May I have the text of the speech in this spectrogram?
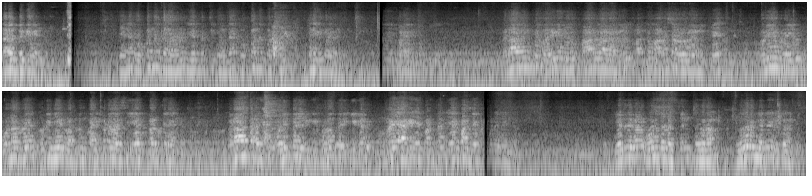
சமர்ப்பிக்க வேண்டும். என ஒப்பந்ததாரர்கள் ஏற்படுத்திக் கொண்ட ஒப்பந்த பத்திரம் இணைக்கப்பட வேண்டும். விழாவிற்கு வருகை தரும் பார்வையாளர்கள் மற்றும் அரசு அலுவலர்களுக்கு உரிய முறையில் உணவு குடிநீர் மற்றும் கழிப்பிட வசதி ஏற்படுத்த வேண்டும். விழா தளத்தில் ஒலிப்பெருக்கி ஒலிபெருக்கிகள் முறையாக ஏற்படுத்த ஏற்பாடு செய்யப்பட வேண்டும். எருதுகள் ஊர்தலத்தின் தூரம் நூறு மீட்டர் இருக்க வேண்டும்.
